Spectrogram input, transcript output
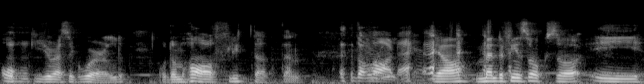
och Mhm. Jurassic World. Och de har flyttat den. De var det. Ja, men det finns också i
